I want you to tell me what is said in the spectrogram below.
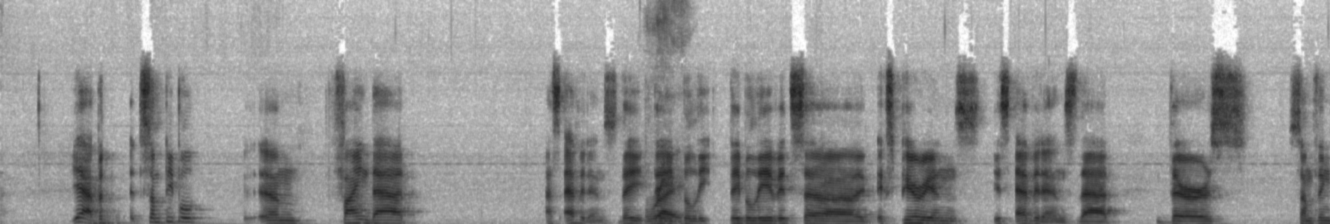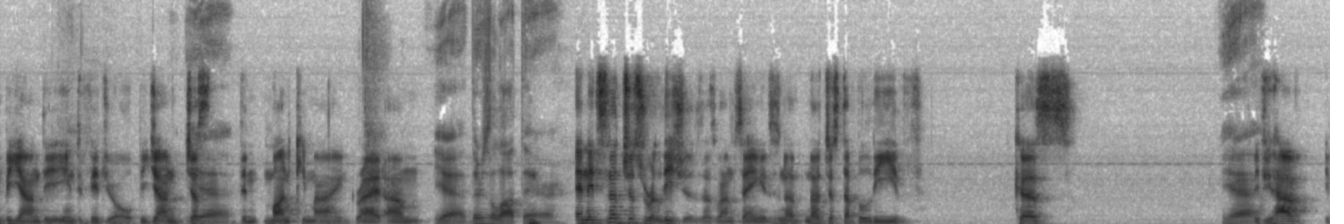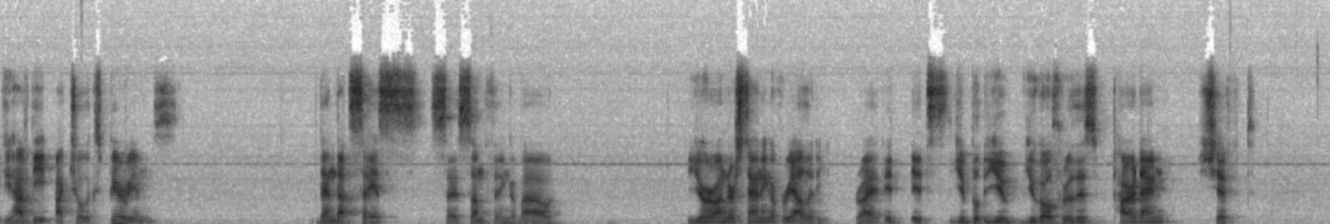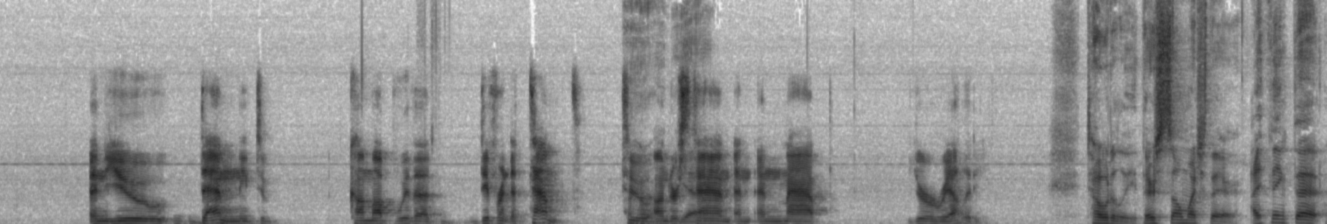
yeah but some people um, find that as evidence they they believe they believe it's uh, experience is evidence that there's something beyond the individual beyond just Yeah. the monkey mind right um Yeah. There's a lot there. and it's not just religious that's what i'm saying it's not not just a belief because Yeah. if you have if you have the actual experience then that says says something about your understanding of reality right it, it's you you you go through this paradigm shift and you then need to come up with a different attempt to Uh-huh, yeah. understand and, and map your reality Totally. There's so much there. I think that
